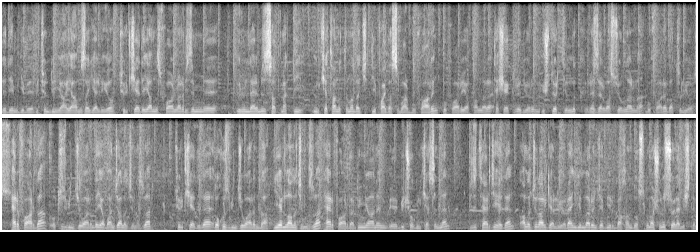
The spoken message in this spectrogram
Dediğim gibi bütün dünya ayağımıza geliyor. Türkiye'de yalnız fuarlar bizim e, ürünlerimizi satmak değil. Ülke tanıtıma da ciddi faydası var bu fuarın. Bu fuarı yapanlara teşekkür ediyorum. 3-4 yıllık rezervasyonlarla bu fuara katılıyoruz. Her fuarda 30 bin civarında yabancı alıcımız var. Türkiye'de de 9 bin civarında yerli alıcımız var. Her fuarda dünyanın e, birçok ülkesinden bizi tercih eden alıcılar geliyor. Ben yıllar önce bir bakan dostuma şunu söylemiştim.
